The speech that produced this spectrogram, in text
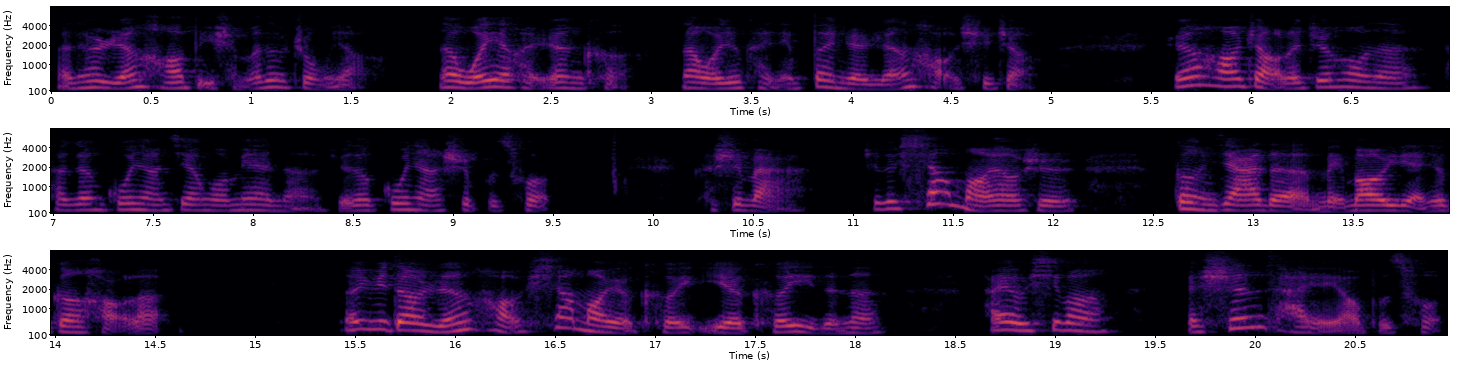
啊，他说人好比什么都重要，那我也很认可，那我就肯定奔着人好去找，人好找了之后呢，他跟姑娘见过面呢，觉得姑娘是不错，可是吧，这个相貌要是更加的美貌一点就更好了，那遇到人好相貌也可以也可以的呢，还有希望身材也要不错，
